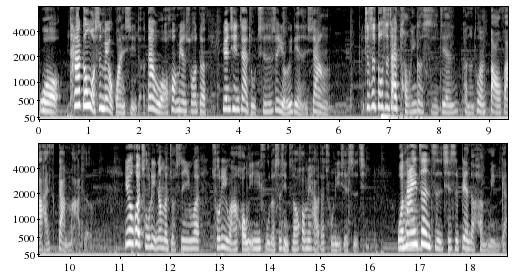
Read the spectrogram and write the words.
我他跟我是没有关系的，但我后面说的冤亲债主其实是有一点像，就是都是在同一个时间，可能突然爆发还是干嘛的。因为会处理那么久，是因为处理完红衣服的事情之后，后面还有在处理一些事情。我那一阵子其实变得很敏感，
